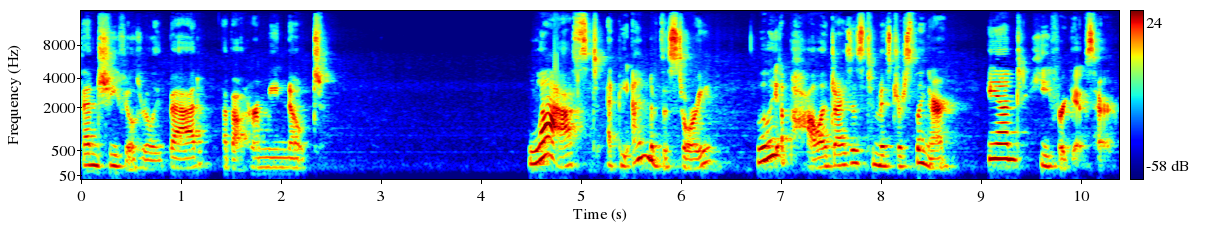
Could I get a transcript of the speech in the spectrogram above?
then she feels really bad about her mean note. Last, at the end of the story, Lilly apologizes to Mr. Slinger, and he forgives her.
